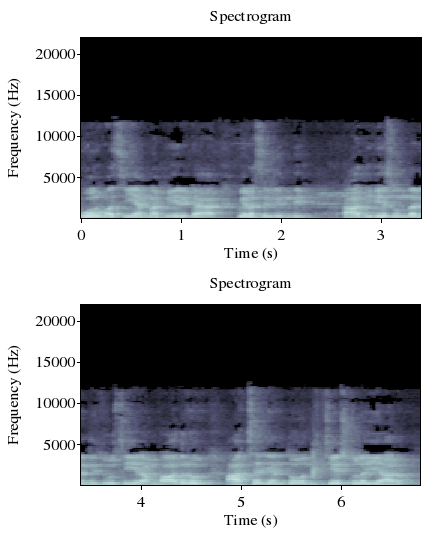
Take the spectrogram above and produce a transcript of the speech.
ఊర్వశి అన్న పేరిట విలసిల్లింది. ఆ దివ్యసుందరిని చూసి రంభాదులు ఆశ్చర్యంతో నిశ్చేష్టులయ్యారు.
